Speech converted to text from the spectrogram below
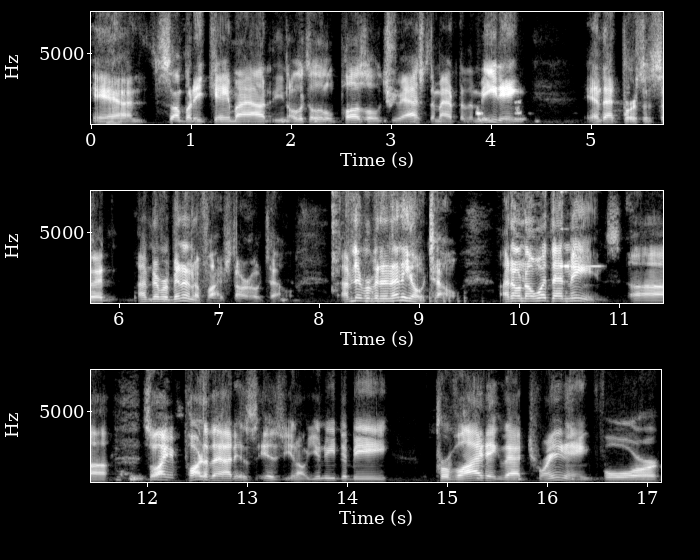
And somebody came out, you know, looked a little puzzled. She asked them after the meeting, and that person said, I've never been in a five star hotel. I've never been in any hotel. I don't know what that means. Uh, so I part of that is is you know you need to be providing that training for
